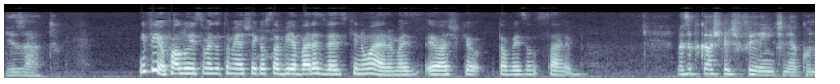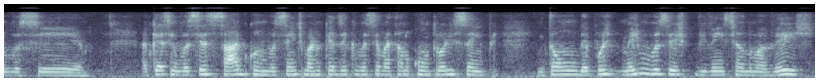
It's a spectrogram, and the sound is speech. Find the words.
Exato. Enfim, eu falo isso, mas eu também achei que eu sabia várias vezes que não era, mas eu acho que eu, talvez eu saiba. Mas é porque eu acho que é diferente, né? Quando você é porque assim, você sabe quando você sente, mas não quer dizer que você vai estar no controle sempre. Então, depois, mesmo vocês vivenciando uma vez,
